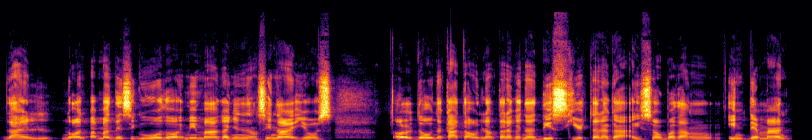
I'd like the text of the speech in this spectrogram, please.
Dahil noon pa man din siguro, may mga ganyan ng scenarios. Although, nakataon lang talaga na this year talaga ay sobrang in demand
